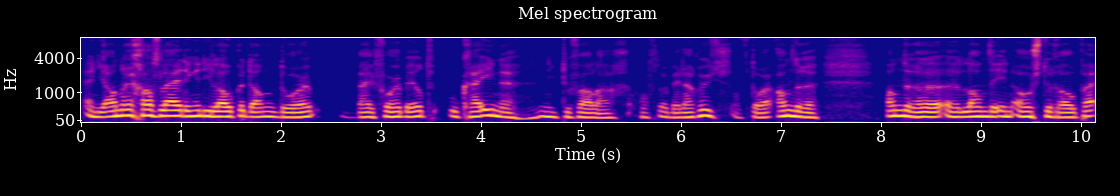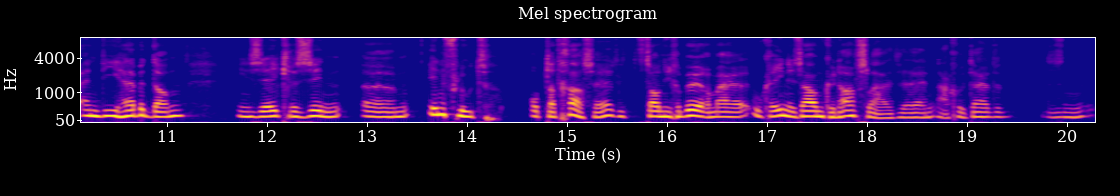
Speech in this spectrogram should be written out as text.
En die andere gasleidingen die lopen dan door bijvoorbeeld Oekraïne, niet toevallig, of door Belarus of door andere, andere uh, landen in Oost-Europa. En die hebben dan in zekere zin um, invloed op dat gas. Hè. Het zal niet gebeuren, maar Oekraïne zou hem kunnen afsluiten. En nou goed, daar, dat is een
